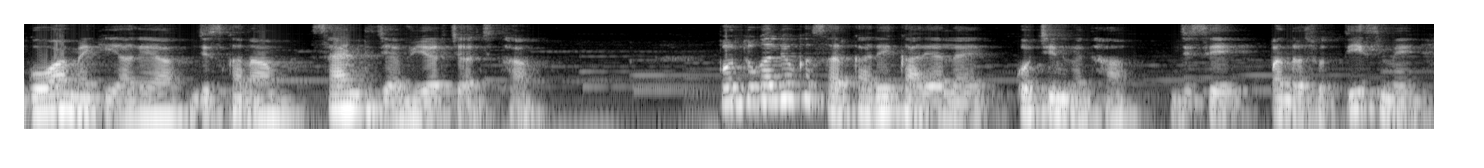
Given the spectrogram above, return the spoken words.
गोवा में किया गया, जिसका नाम सेंट जेवियर चर्च था। पुर्तगालियों का सरकारी कार्यालय कोचिन में था, जिसे 1530 में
